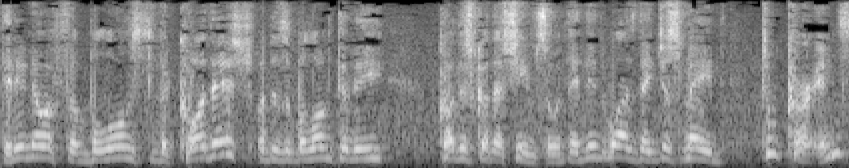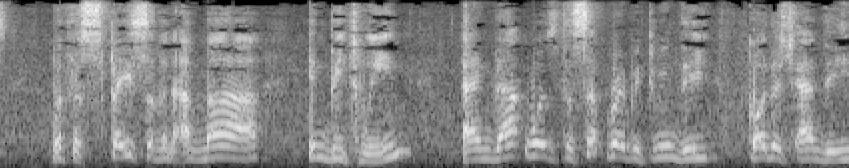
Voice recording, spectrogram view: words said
They didn't know if it belongs to the kodesh or does it belong to the kodesh kodashim. So what they did was they just made two curtains with a space of an amma in between, and that was to separate between the kodesh and the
